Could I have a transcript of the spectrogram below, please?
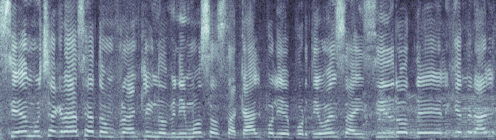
Así es, muchas gracias don Franklin. Nos vinimos hasta acá al Polideportivo en San Isidro del General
